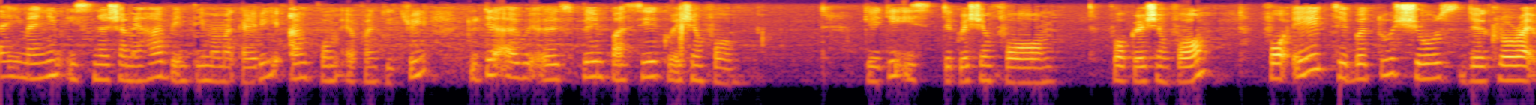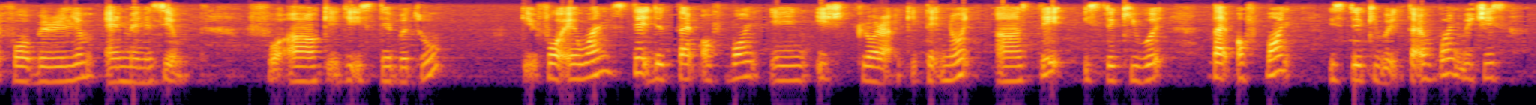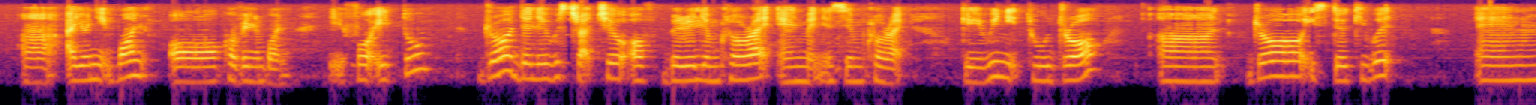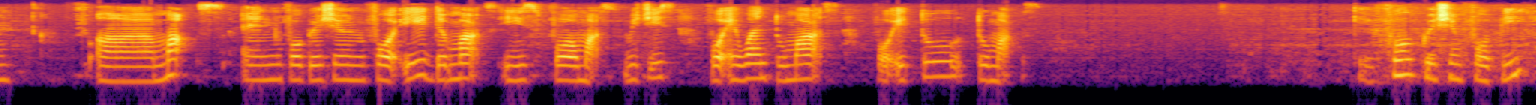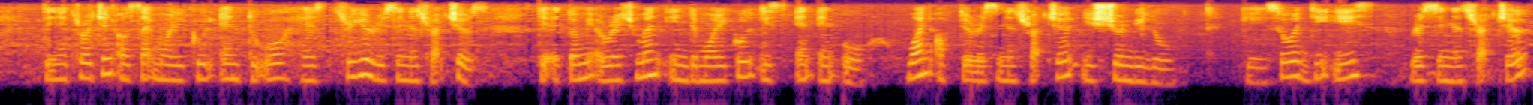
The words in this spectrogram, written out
Hi, my name is Nur Shameha binti Muhammad Khairi. I'm from F123. Today I will explain partial question form. Okay, this is the question form for question 4. For A, table 2 shows the chloride for beryllium and magnesium. For uh, okay, this is table 2. Okay, for A1, state the type of bond in each chloride. Okay, take note. Uh, state is the keyword. Type of bond is the keyword type of bond which is uh, ionic bond or covalent bond. Okay, for A2, draw the Lewis structure of beryllium chloride and magnesium chloride. Okay, we need to draw. Uh, draw is the keyword and uh, marks and for question 4a the marks is 4 marks which is for A1 2 marks for A2 2 marks Okay, for question 4b, the nitrogen oxide molecule N2O has three resonance structures. The atomic arrangement in the molecule is NNO. One of the resonance structure is shown below. Okay, so this is resonance structure.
